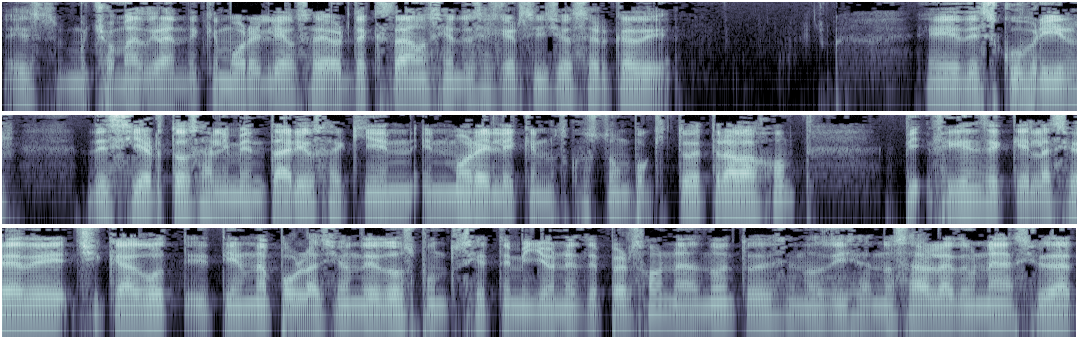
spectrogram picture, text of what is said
es mucho más grande que Morelia, o sea, ahorita que estábamos haciendo ese ejercicio acerca de eh, descubrir desiertos alimentarios aquí en, en Morelia, que nos costó un poquito de trabajo, Fíjense que la ciudad de Chicago t- tiene una población de 2.7 millones de personas, ¿no? Entonces nos dice, nos habla de una ciudad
